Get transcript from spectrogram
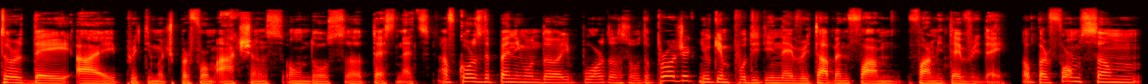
third day I pretty much perform actions on those uh, test nets. Of course, depending on the importance of the project, you can put it in every tab and farm, farm it every day. So perform some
